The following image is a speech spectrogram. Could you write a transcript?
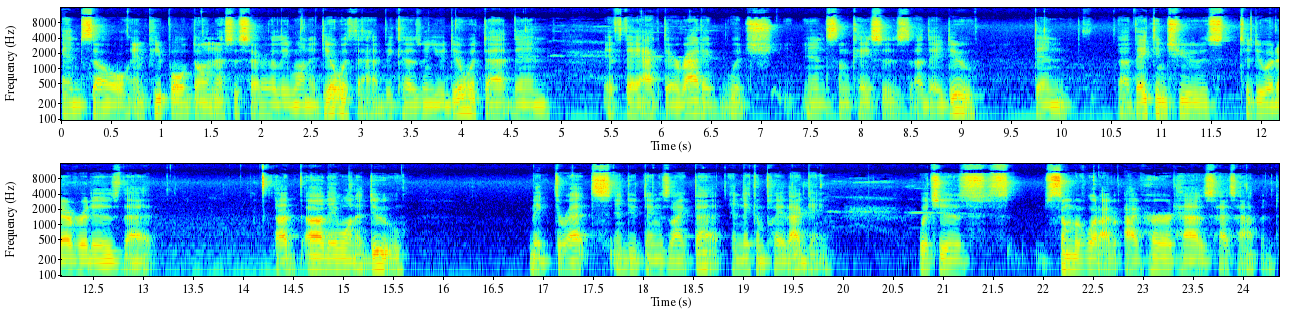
And so, and people don't necessarily want to deal with that because when you deal with that, then if they act erratic, which in some cases uh, they do, then uh, they can choose to do whatever it is that uh, uh they want to do make threats and do things like that, and they can play that game, which is some of what I've, I've heard has has happened.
